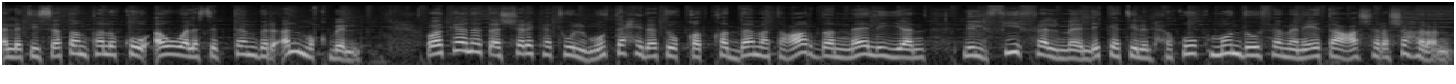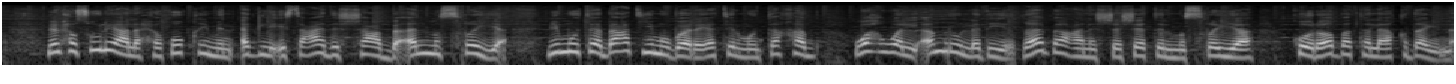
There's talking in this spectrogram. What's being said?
التي ستنطلق أول سبتمبر المقبل. وكانت الشركة المتحدة قد قدمت عرضا ماليا للفيفا المالكة للحقوق منذ 18 شهرا للحصول على حقوق من أجل إسعاد الشعب المصري بمتابعة مباريات المنتخب وهو الأمر الذي غاب عن الشاشات المصرية قرابة العقدين.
